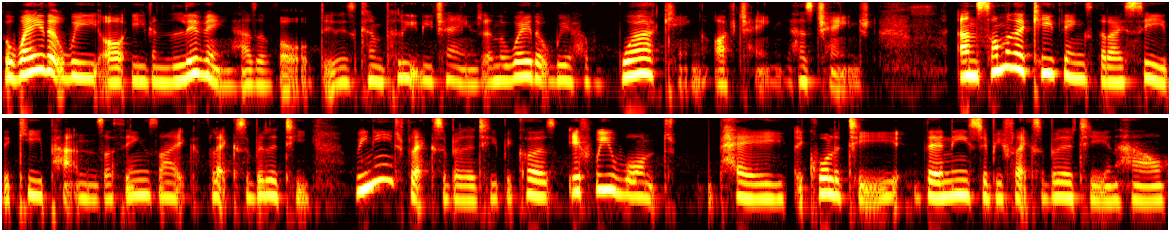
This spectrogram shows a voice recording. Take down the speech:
The way that we are even living has evolved. It has completely changed. And the way that we have working i've changed has changed. And some of the key things that I see, the key patterns, are things like flexibility. We need flexibility because if we want pay equality, there needs to be flexibility in how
